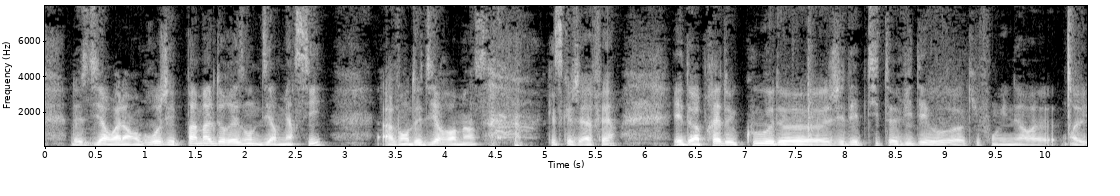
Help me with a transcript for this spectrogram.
De se dire, voilà, en gros, j'ai pas mal de raisons de dire merci avant de dire, oh mince, qu'est-ce que j'ai à faire et de, après, de coup, j'ai des petites vidéos euh, qui font une heure, euh,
